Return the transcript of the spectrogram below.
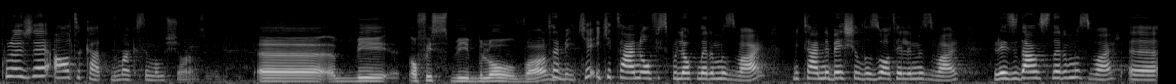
Proje 6 katlı maksimum şu an. Ee, bir ofis bir bloğu var. Tabii ki iki tane ofis bloklarımız var. Bir tane 5 yıldızlı otelimiz var. Rezidanslarımız var. Ee,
